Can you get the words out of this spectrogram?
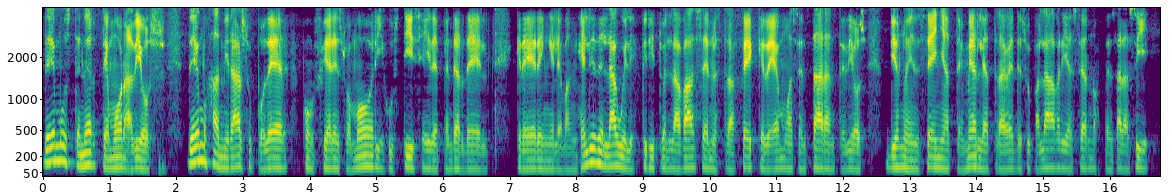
Debemos tener temor a Dios, debemos admirar su poder, confiar en su amor y justicia y depender de Él. Creer en el Evangelio del agua y el Espíritu es la base de nuestra fe que debemos asentar ante Dios. Dios nos enseña a temerle a través de su palabra y hacernos pensar así.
